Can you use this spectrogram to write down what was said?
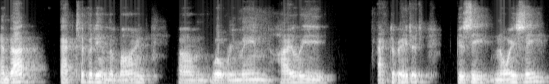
And that activity in the mind um, will remain highly activated, busy, noisy.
